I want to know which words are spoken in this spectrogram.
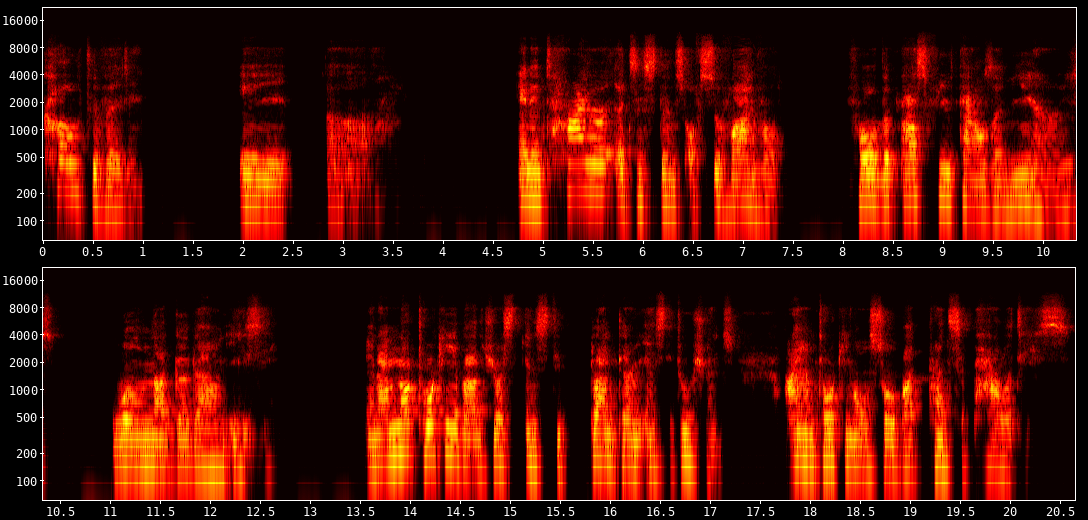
cultivating a uh, an entire existence of survival for the past few thousand years will not go down easy. And I'm not talking about just insti- planetary institutions. I am talking also about principalities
